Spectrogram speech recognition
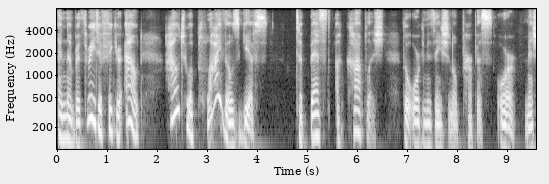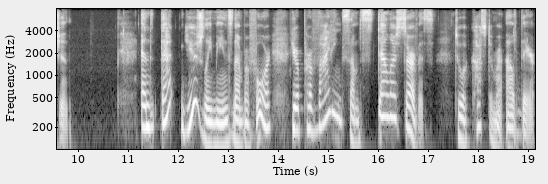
And number three, to figure out how to apply those gifts to best accomplish the organizational purpose or mission. And that usually means number four, you're providing some stellar service to a customer out there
